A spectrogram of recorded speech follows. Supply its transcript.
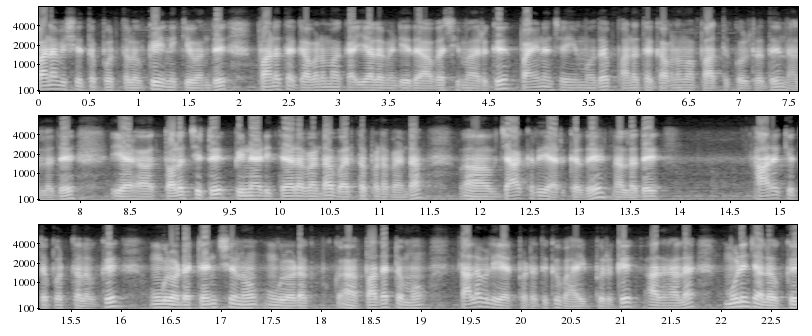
பண விஷயத்தை பொறுத்தளவுக்கு இன்றைக்கி வந்து பணத்தை கவனமாக கையாள வேண்டியது அவசியமாக இருக்குது பயணம் செய்யும் போது பணத்தை கவனமாக பார்த்துக்கொள்வது நல்லது. தொலைச்சிட்டு பின்னாடி தேட வேண்டாம் வருத்தப்பட வேண்டாம். ஜாக்கிரதையாக இருக்கிறது நல்லது. ஆரோக்கியத்தை பொறுத்தளவுக்கு உங்களோட டென்ஷனும் உங்களோட பதட்டமும் தலைவலி ஏற்படுறதுக்கு வாய்ப்பு இருக்குது அதனால் முடிஞ்ச அளவுக்கு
